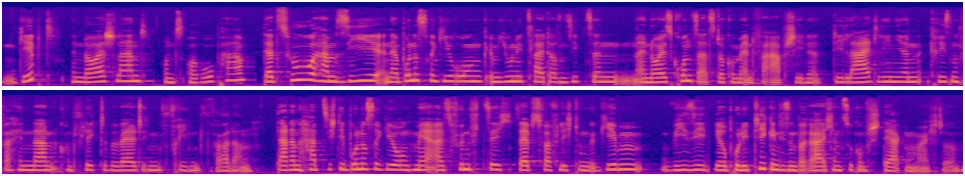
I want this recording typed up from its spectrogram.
gibt in Deutschland und Europa. Dazu haben Sie in der Bundesregierung im Juni 2017 ein neues Grundsatzdokument verabschiedet, die Leitlinien Krisen verhindern, Konflikte bewältigen, Frieden fördern. Darin hat sich die Bundesregierung mehr als 50 Selbstverpflichtungen gegeben, wie sie ihre Politik in diesem Bereich in Zukunft stärken möchte.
